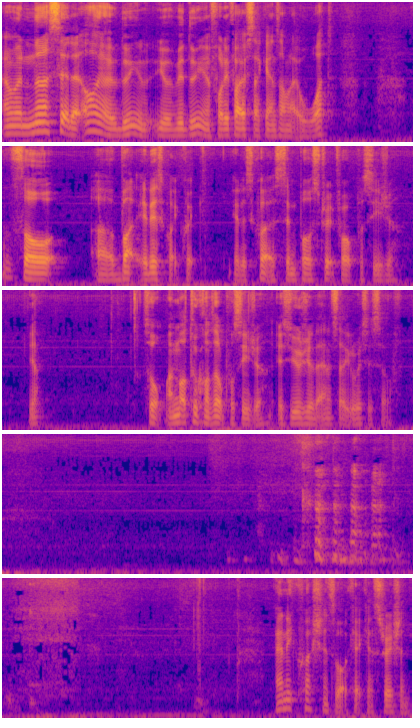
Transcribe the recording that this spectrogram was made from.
And when nurse said that, oh, you're doing, you'll be doing it in 45 seconds, I'm like, what? So, uh, but it is quite quick. It is quite a simple, straightforward procedure. Yeah. So I'm not too concerned with procedure. It's usually the anesthetic risk itself. Any questions about cat castration?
